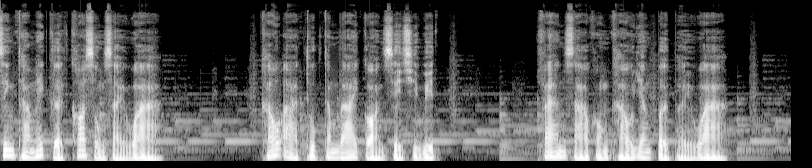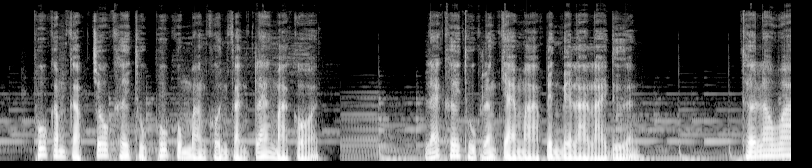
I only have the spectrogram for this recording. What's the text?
ซึ่งทำให้เกิดข้อสงสัยว่า เขาอาจถูกทำร้ายก่อนเสียชีวิต แฟนสาวของเขายังเปิดเผยว่า ผู้กำกับโจ้เคยถูกผู้คุมบางคนกลันแกล้งมาก่อน และเคยถูกรังแกมาเป็นเวลาหลายเดือน เธอเล่าว่า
